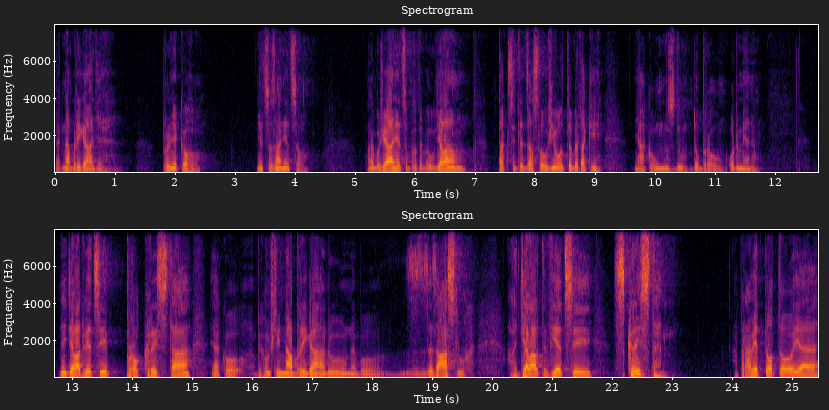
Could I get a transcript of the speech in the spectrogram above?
jak na brigádě pro někoho. Něco za něco. Pane Bože, já něco pro tebe udělám, tak si teď zasloužím od tebe taky nějakou mzdu, dobrou odměnu. Nedělat věci pro Krista, jako bychom šli na brigádu nebo ze zásluh, ale dělat věci s Kristem. A právě toto je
